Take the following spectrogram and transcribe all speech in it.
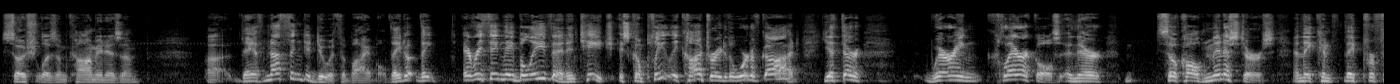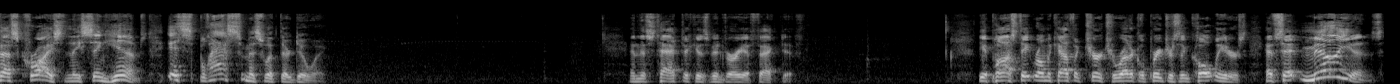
socialism, communism. Uh, they have nothing to do with the Bible. They don't. They everything they believe in and teach is completely contrary to the Word of God. Yet they're wearing clericals and they're so-called ministers and they can, they profess Christ and they sing hymns. It's blasphemous what they're doing. And this tactic has been very effective. The apostate Roman Catholic Church, heretical preachers, and cult leaders have sent millions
